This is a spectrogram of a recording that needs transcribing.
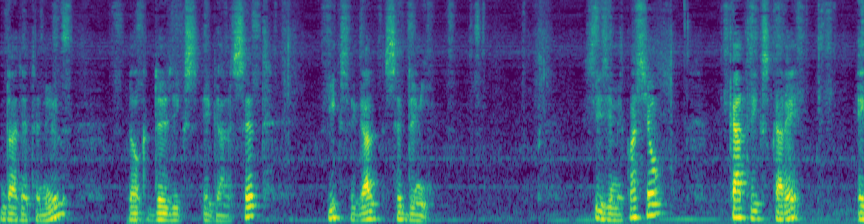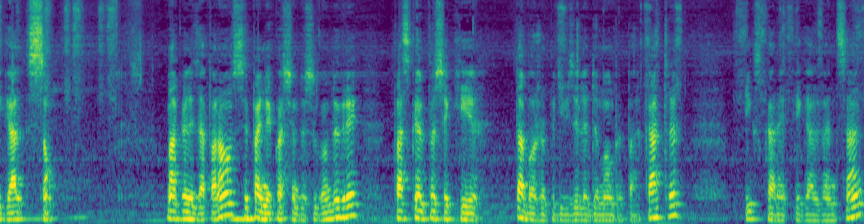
doit être nul. Donc 2x égale 7, x égale 7 demi. Sixième équation, 4x carré égale 100. Malgré les apparences, ce n'est pas une équation de second degré, parce qu'elle peut s'écrire, d'abord je peux diviser les deux membres par 4, x carré égale 25,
